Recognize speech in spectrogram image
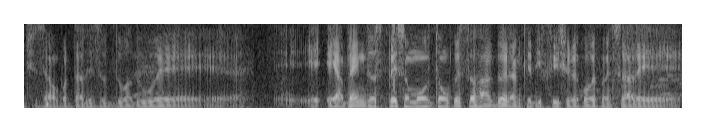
ci siamo portati su 2 a 2 e, e, e, avendo speso molto con questo caldo era anche difficile poi pensare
